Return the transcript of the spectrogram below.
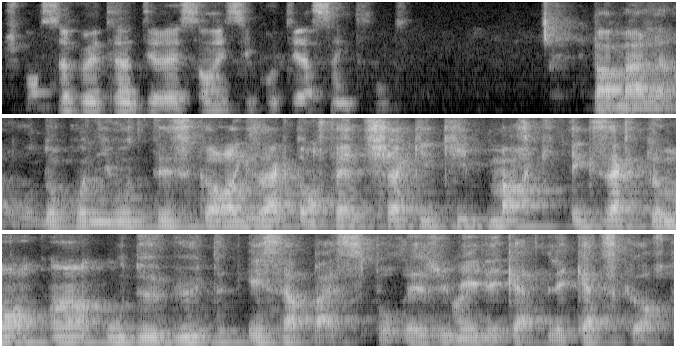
je pense que ça peut être intéressant et c'est coté à 5,30. Pas mal. Donc au niveau de tes scores exacts, en fait, chaque équipe marque exactement un ou deux buts et ça passe, pour résumer les, quatre, scores.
